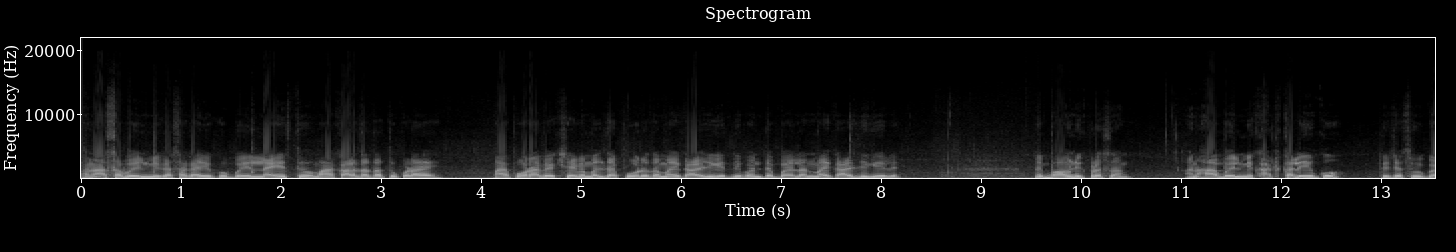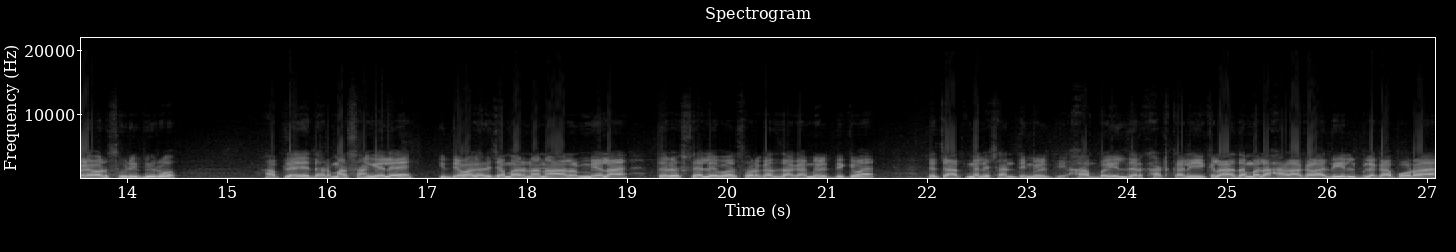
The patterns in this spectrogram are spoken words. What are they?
आणि असा बैल मी कसा काय ऐकू? बैल नाहीच तो. माझ्या काळजाचा तुकडा आहे. माझ्या पोरापेक्षा बी मला त्या पोरं तर माझी काळजी घेतली पण त्या बैलांना माझी काळजी गेले. नाही भावनिक प्रसंग. आणि हा बैल मी खाटकाला विकू त्याच्या सु गळ्यावर सुरी फिरो. आपल्या धर्मात सांगेल आहे की देवा घरच्या मरणानं आ मेला तरच त्याला बा स्वर्गात जागा मिळते किंवा त्याच्या आत्म्याला शांती मिळते. हा बैल जर खाटकाला विकला तर मला हळाकळा देईल लेका पोरा.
